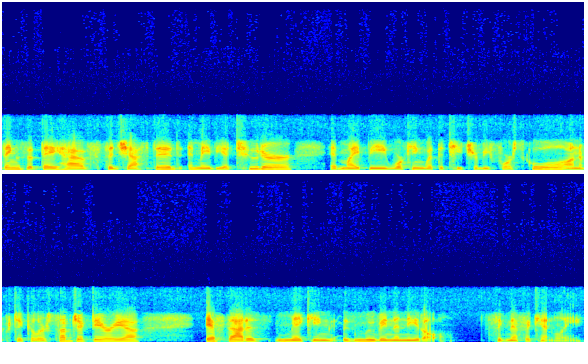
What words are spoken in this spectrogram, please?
things that they have suggested, it may be a tutor, it might be working with the teacher before school on a particular subject area, if that is making is moving the needle significantly.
